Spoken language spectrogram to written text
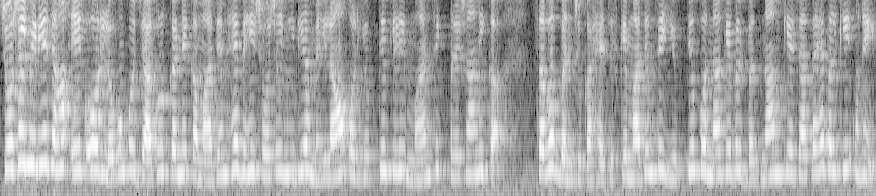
सोशल मीडिया, जहाँ एक और लोगों को जागरूक करने का माध्यम है, वहीं सोशल मीडिया महिलाओं और युवतियों के लिए मानसिक परेशानी का सबब बन चुका है, जिसके माध्यम से युवतियों को न केवल बदनाम किया जाता है, बल्कि उन्हें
